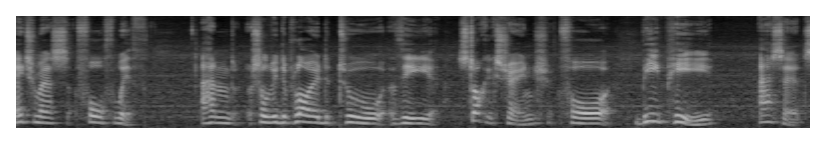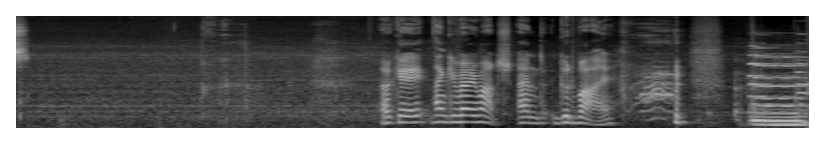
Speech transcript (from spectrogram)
HMS Forthwith and shall be deployed to the stock exchange for BP assets. Okay, thank you very much and goodbye.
